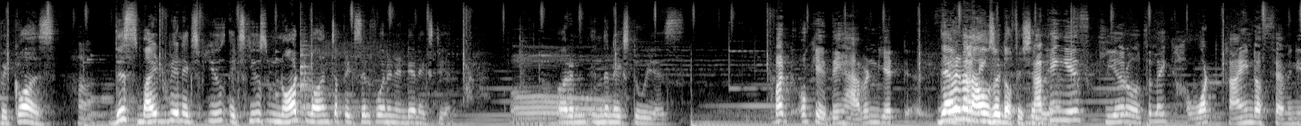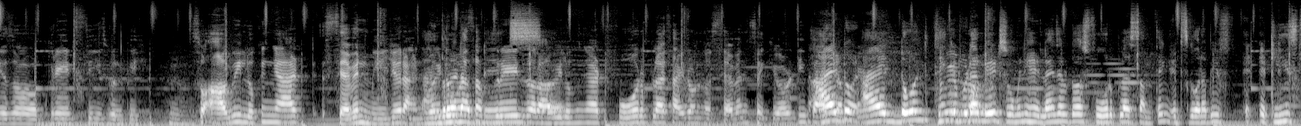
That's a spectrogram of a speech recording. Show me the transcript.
because Huh. this might be an excuse excuse to not launch a Pixel phone in India next year oh. or in, in the next two years. But okay, they haven't yet. uh, They haven't nothing- announced it officially Nothing is clear. Also, like what kind of seven years of upgrades these will be. Hmm. So, are we looking at seven major Android, Android upgrades, or are we looking at four plus I don't know seven security I don't. upgrades? I don't think we it would have made so many headlines if it was four plus something. It's gonna be f- at least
